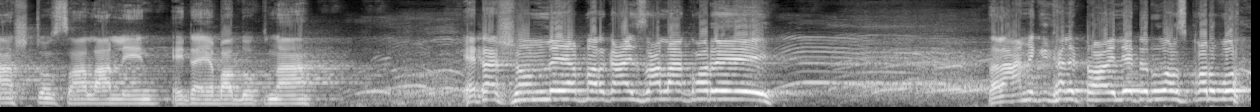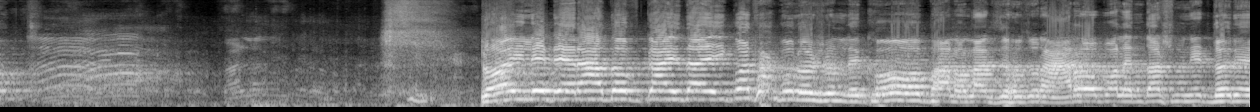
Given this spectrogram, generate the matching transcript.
রাষ্ট্র চালালেন, এটা এবাদত না। এটা শুনলে আপনার গায়ে জ্বালা করে। তাহলে আমি কি খালি টয়লেটের ওয়াজ করব? টয়লেটের আদব কায়দা এই কথাগুলো শুনলে খুব ভালো লাগছে। হুজুর আরও বলেন দশ মিনিট ধরে।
